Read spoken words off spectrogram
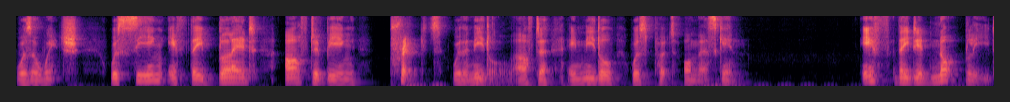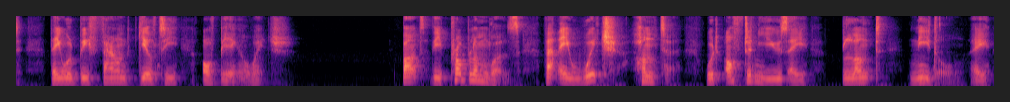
was a witch was seeing if they bled after being pricked with a needle, after a needle was put on their skin. If they did not bleed, they would be found guilty of being a witch. But the problem was that a witch hunter would often use a blunt needle, a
